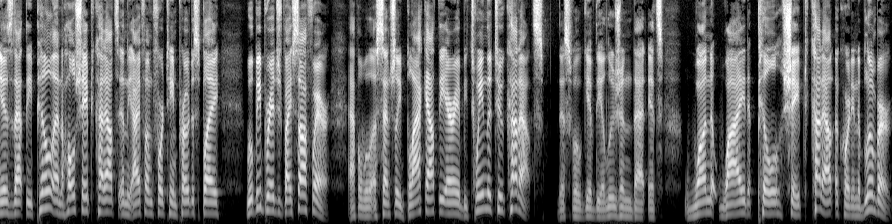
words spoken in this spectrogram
is that the pill and hole shaped cutouts in the iPhone 14 Pro display will be bridged by software. Apple will essentially black out the area between the two cutouts. This will give the illusion that it's one wide pill shaped cutout, according to Bloomberg.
